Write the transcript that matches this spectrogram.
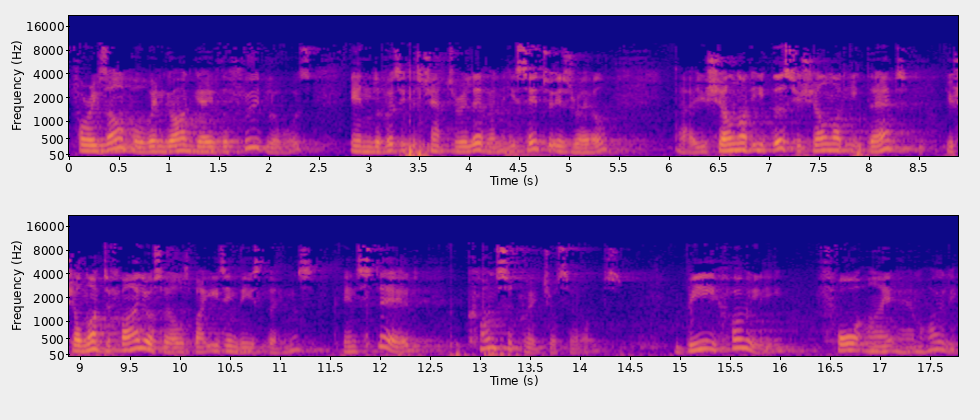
For example, when God gave the food laws in Leviticus chapter 11, He said to Israel, uh, You shall not eat this, you shall not eat that, you shall not defile yourselves by eating these things. Instead, consecrate yourselves. Be holy, for I am holy.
